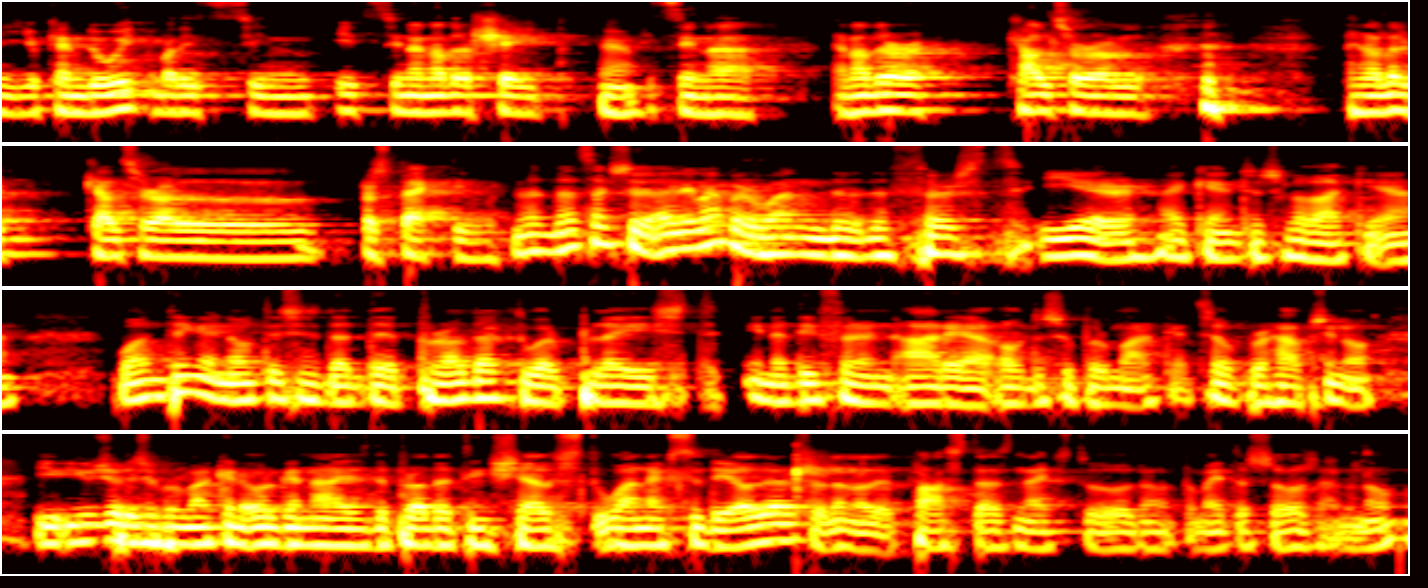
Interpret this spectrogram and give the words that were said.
you can do it, but it's in it's in another shape. Yeah. It's in a, another cultural another cultural perspective. That's actually, I remember when the, the first year I came to Slovakia, one thing I noticed is that the product were placed in a different area of the supermarket. So perhaps, you know, usually supermarket organize the product in shelves one next to the other. So, I don't know, the pastas next to, I know, tomato sauce, I don't know.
